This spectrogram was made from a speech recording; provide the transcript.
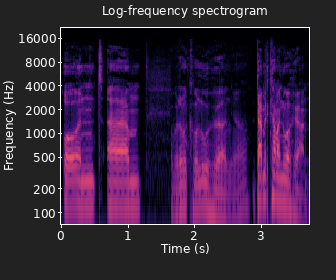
Und ähm, Aber damit kann man nur hören, ja? damit kann man nur hören.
